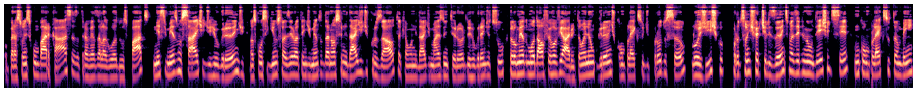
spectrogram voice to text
operações com barcaças através da Lagoa dos Patos. Nesse mesmo site de Rio Grande, nós conseguimos fazer o atendimento da nossa unidade de Cruz Alta, que é uma unidade mais do interior do Rio Grande do Sul, pelo modal ferroviário. Então ele é um grande complexo de produção, logístico, produção de fertilizantes, mas ele não deixa de ser um complexo também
